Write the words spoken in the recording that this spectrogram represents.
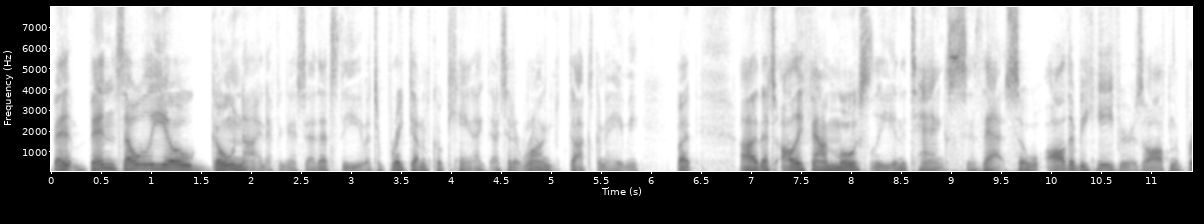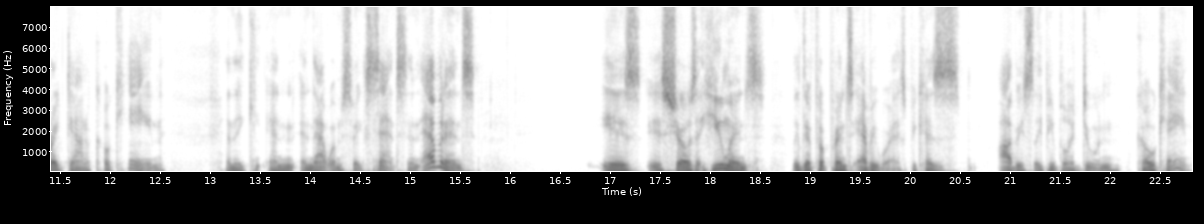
ben, benzoyl-gonine. I think I said that's the that's a breakdown of cocaine. I, I said it wrong. Doc's gonna hate me, but uh, that's all they found mostly in the tanks is that. So all their behavior is all from the breakdown of cocaine, and they and and that would make sense. And evidence is is shows that humans leave their footprints everywhere. It's because obviously people are doing cocaine,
